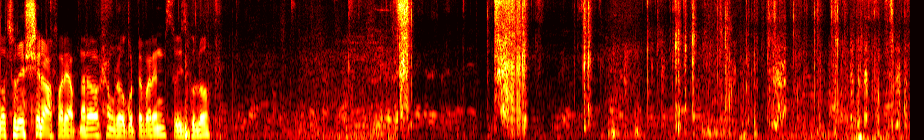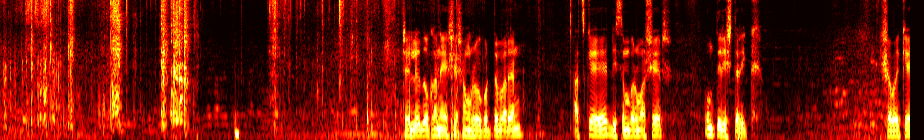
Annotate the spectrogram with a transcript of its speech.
বছরের সেরা অফারে আপনারাও সংগ্রহ করতে পারেন সুইচগুলো চাইলে দোকানে এসে সংগ্রহ করতে পারেন। আজকে ডিসেম্বর মাসের উনতিরিশ তারিখ। সবাইকে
